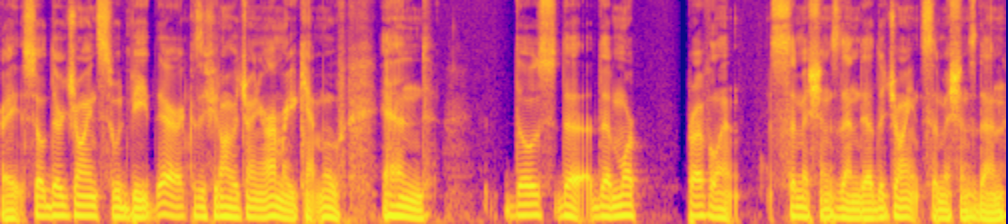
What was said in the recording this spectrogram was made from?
right? So their joints would be there because if you don't have a joint in your armor, you can't move. And those the the more prevalent submissions then the the joint submissions then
